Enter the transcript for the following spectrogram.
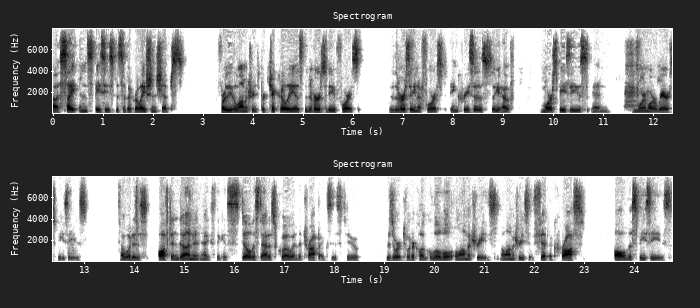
uh, site and species specific relationships for these allometries, particularly as the diversity of forest, the diversity in a forest increases. So you have more species and more and more rare species. Uh, what is often done, and I think is still the status quo in the tropics, is to resort to what are called global allometries, allometries that fit across all the species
